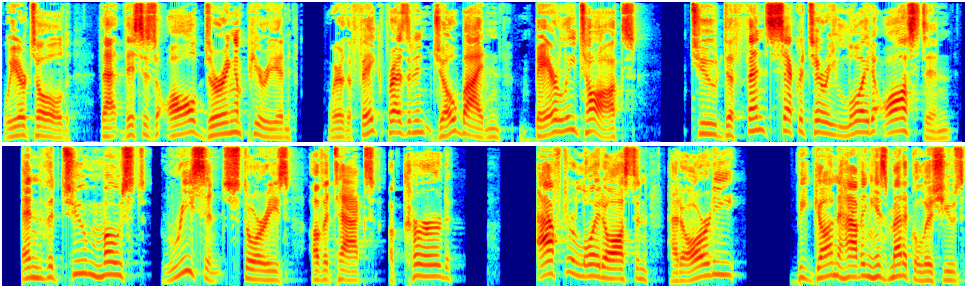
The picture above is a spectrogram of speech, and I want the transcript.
we are told that this is all during a period where the fake president Joe Biden barely talks to Defense Secretary Lloyd Austin, and the two most recent stories of attacks occurred after Lloyd Austin had already begun having his medical issues,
